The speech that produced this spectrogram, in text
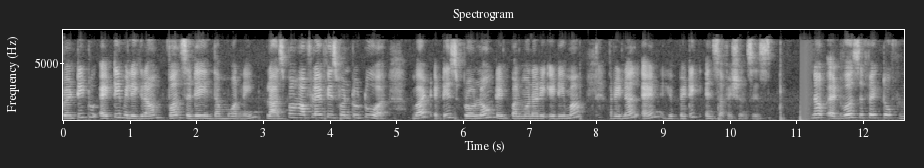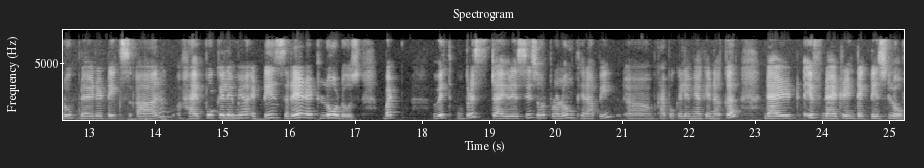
20 to 80 milligram once a day in the morning. Plasma half-life is 1 to 2 hours but it is prolonged in pulmonary edema, renal and hepatic insufficiencies. Now adverse effect of loop diuretics are hypokalemia. It is rare at low dose but with brisk diuresis or prolonged therapy, uh, hypokalemia can occur diet, if dietary intake is low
